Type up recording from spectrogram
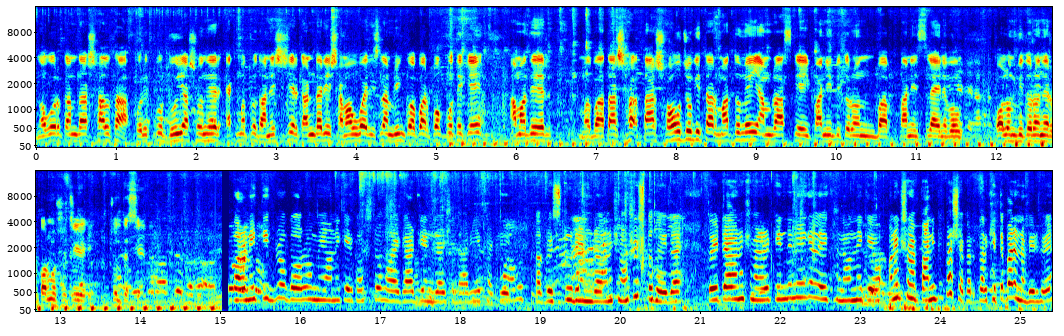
নগরকান্দা, সালথা, ফরিদপুর দুই আসনের একমাত্র ধানেশিসের কাণ্ডারি শামাউবাদ ইসলাম রিঙ্কু আপার পক্ষ থেকে আমাদের বা তার তার সহযোগিতার মাধ্যমেই আমরা আজকে এই পানি বিতরণ বা পানি স্লাইন এবং কলম বিতরণের কর্মসূচি চলতেছে। কারণ এই তীব্র গরমে অনেকের কষ্ট হয় গার্জেনরা এসে দাঁড়িয়ে থাকে তারপরে স্টুডেন্টরা অনেক সময় অসুস্থ হয়ে যায়। তো এটা অনেক সময় কেন্দ্রে নিয়ে গেলে এখানে অনেকে অনেক সময় পানি পিপাসা করে তারা খেতে পারে না বের হয়ে।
